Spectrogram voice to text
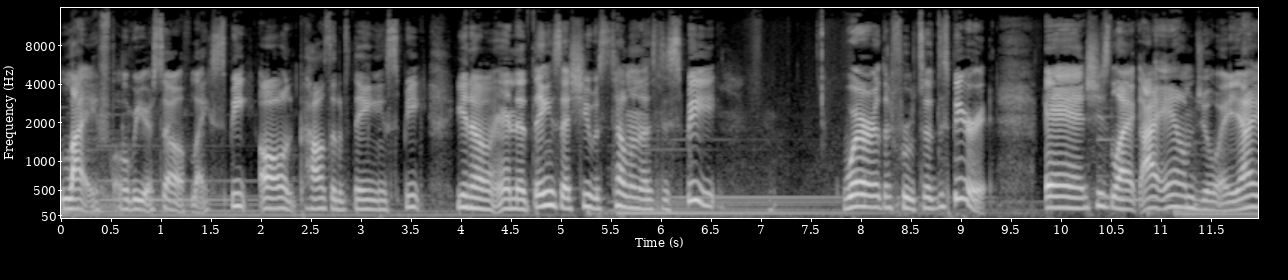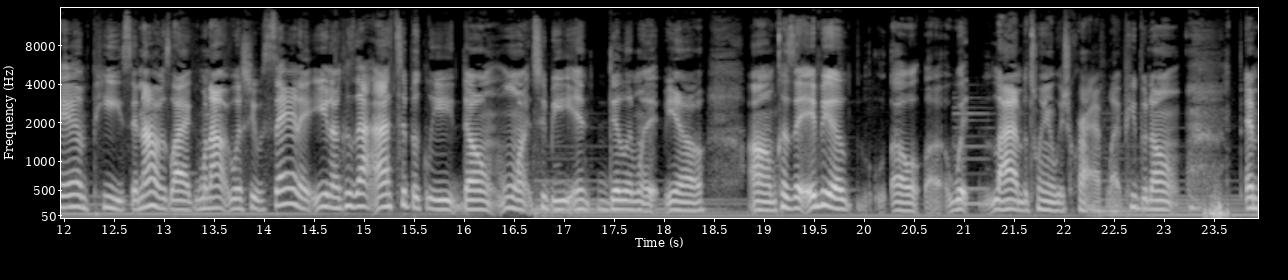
life over yourself, like speak all positive things, speak, you know, and the things that she was telling us to speak were the fruits of the spirit and she's like i am joy i am peace and i was like when i when she was saying it you know because I, I typically don't want to be in dealing with you know um because it'd be a, a, a, line between witchcraft. Like people don't and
